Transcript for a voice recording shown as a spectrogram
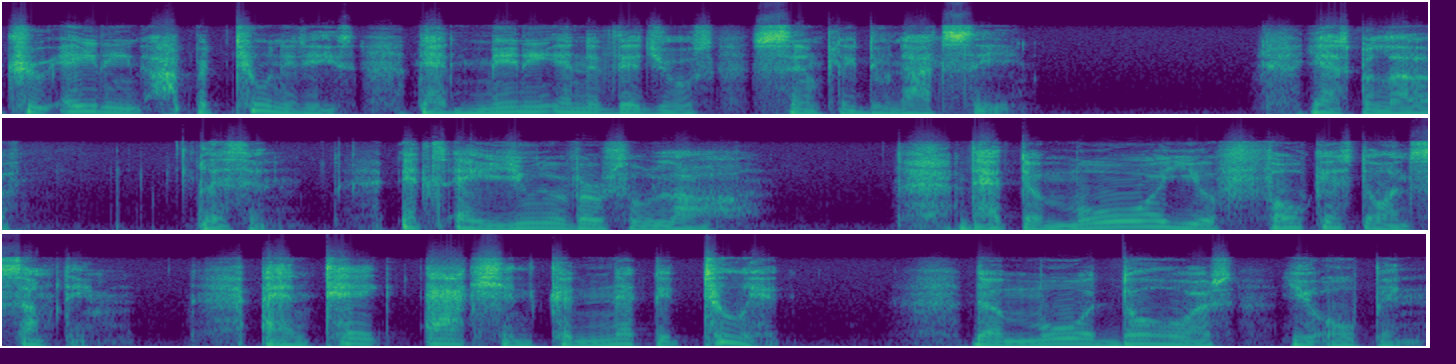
creating opportunities that many individuals simply do not see. Yes, beloved, listen, it's a universal law that the more you're focused on something, and take action connected to it, the more doors you open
